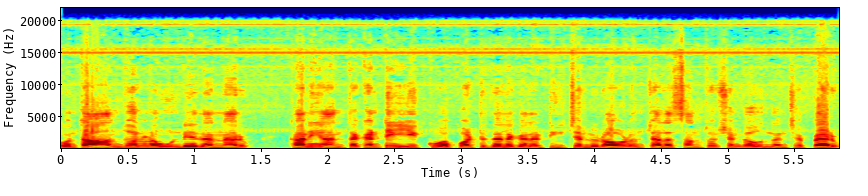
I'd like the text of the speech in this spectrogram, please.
కొంత ఆందోళన ఉండేదన్నారు. కానీ అంతకంటే ఎక్కువ పట్టుదల గల టీచర్లు రావడం చాలా సంతోషంగా ఉందని చెప్పారు.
